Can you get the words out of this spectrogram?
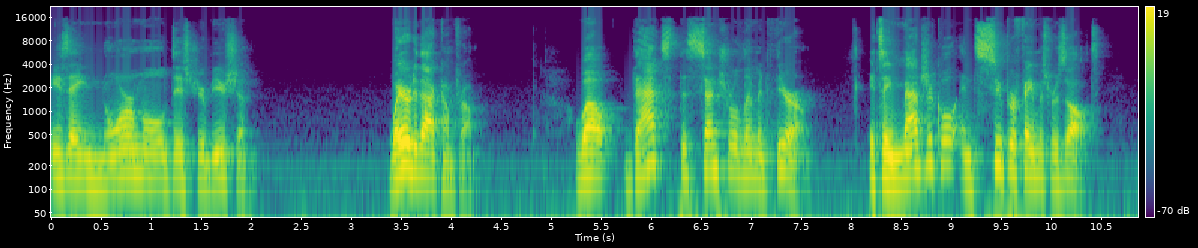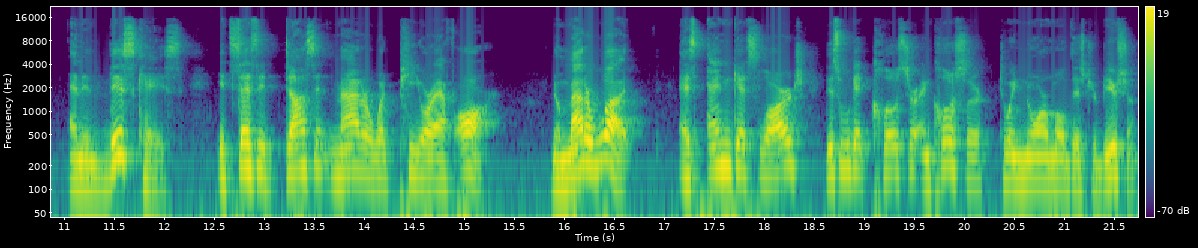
is a normal distribution. Where did that come from? Well, that's the central limit theorem. It's a magical and super famous result. And in this case, it says it doesn't matter what P or F are. No matter what, as n gets large, this will get closer and closer to a normal distribution.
